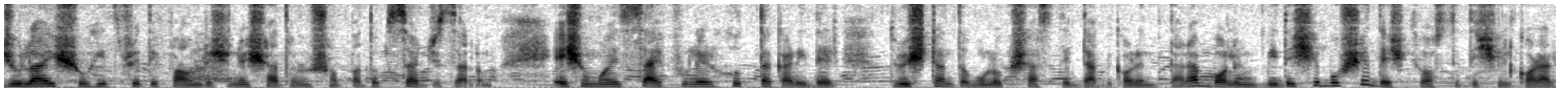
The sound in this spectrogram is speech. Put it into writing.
জুলাই শহীদ স্মৃতি ফাউন্ডেশনের সাধারণ সম্পাদক সার্জিস আলম। এ সময় সাইফুলের হত্যাকারীদের দৃষ্টান্তমূলক শাস্তির দাবি করেন তারা। বলেন, বিদেশে বসে দেশকে অস্থিতিশীল করার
